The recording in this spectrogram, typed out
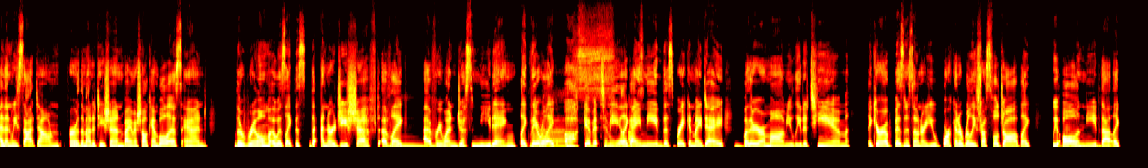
and then we sat down for the meditation by Michelle Cambolis and the room, it was like this the energy shift of like mm. everyone just needing, like they were yes. like, oh, give it to me. Like, I need this break in my day. Mm. Whether you're a mom, you lead a team, like you're a business owner, you work at a really stressful job. Like, we mm. all need that like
